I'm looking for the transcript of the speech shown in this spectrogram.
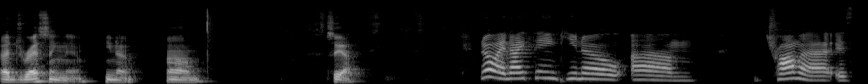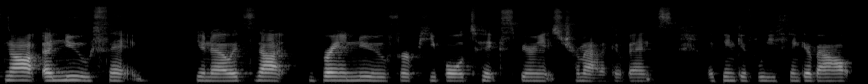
addressing them, you know. Um so yeah. No, and I think, you know, um trauma is not a new thing. You know, it's not brand new for people to experience traumatic events. I think if we think about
